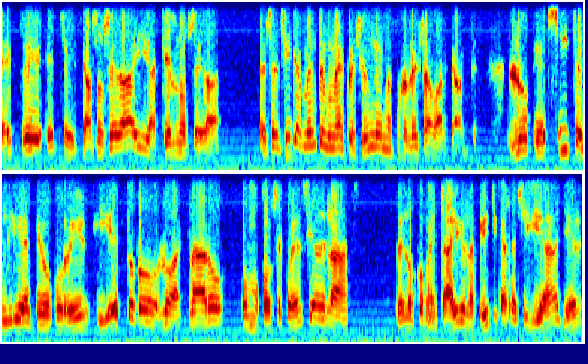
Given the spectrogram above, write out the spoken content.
este, este caso se da y aquel no se da. Es sencillamente una expresión de naturaleza abarcante. Lo que sí tendría que ocurrir, y esto lo, aclaro como consecuencia de, la, de los comentarios y las críticas recibidas ayer,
